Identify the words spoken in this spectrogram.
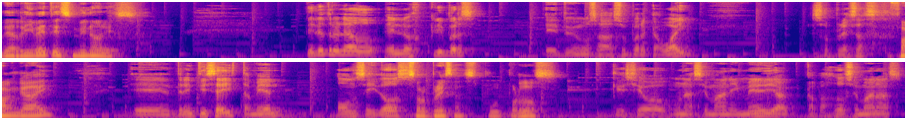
De ribetes menores. Del otro lado, en los Clippers eh, tuvimos a Super Kawaii. Sorpresas. Fan guy. Eh, 36 también. 11 y 2. Sorpresas por, por dos. Que lleva una semana y media, capaz dos semanas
